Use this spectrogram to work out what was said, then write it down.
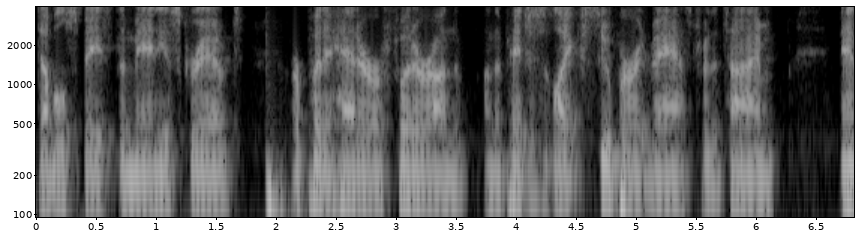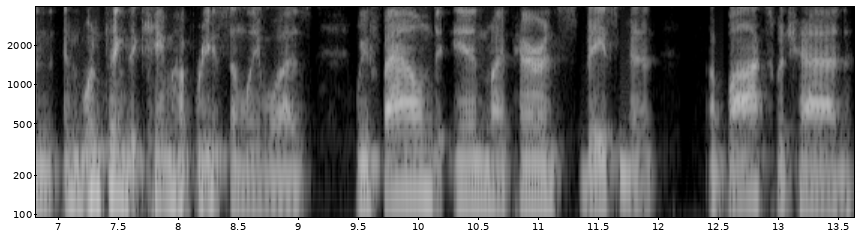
double space the manuscript or put a header or footer on the on the page. This is like super advanced for the time. And and one thing that came up recently was we found in my parents' basement a box which had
